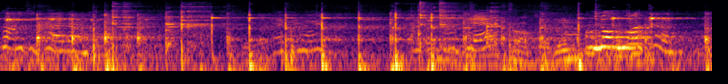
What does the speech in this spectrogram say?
欢迎来到。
